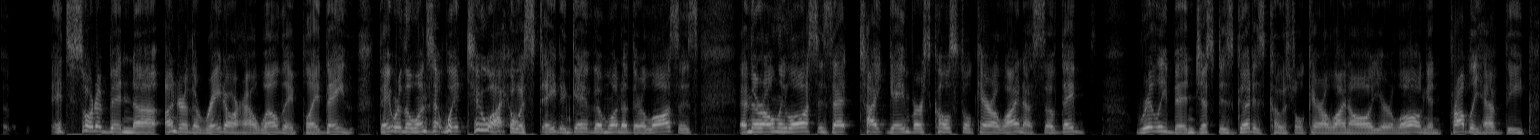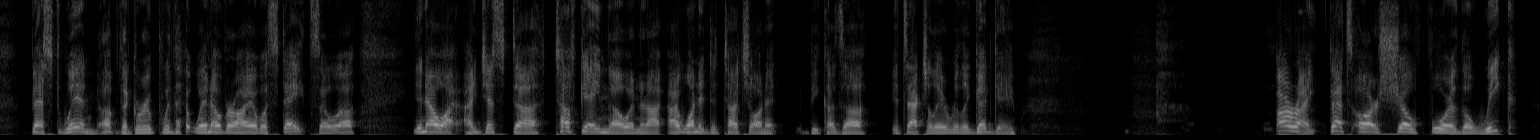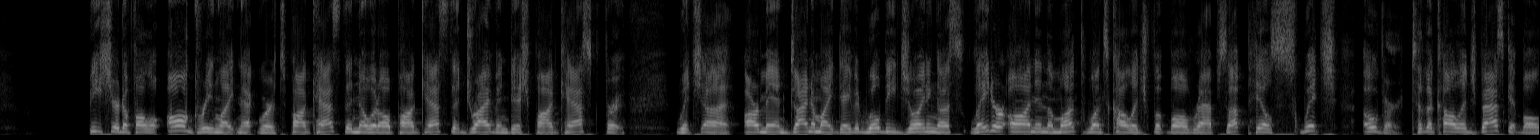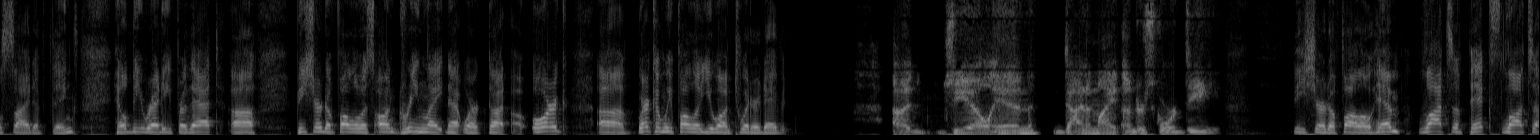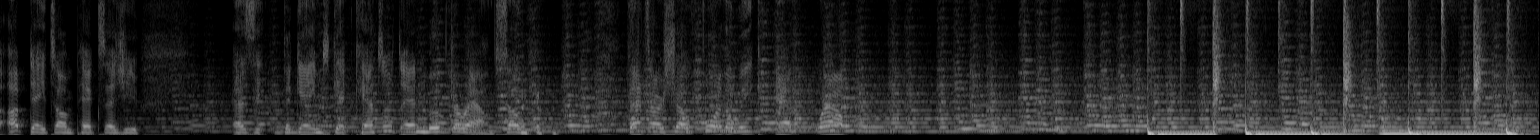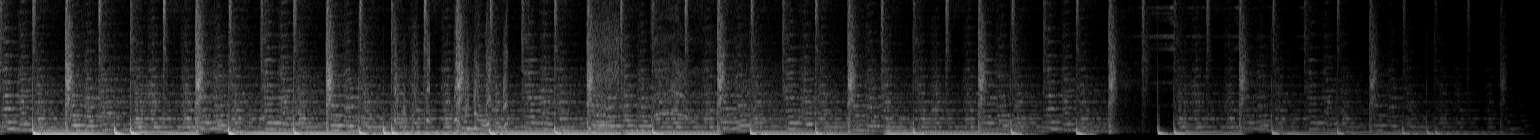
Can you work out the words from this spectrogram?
It's sort of been uh, under the radar how well they played. They they were the ones that went to Iowa State and gave them one of their losses, and their only loss is that tight game versus Coastal Carolina. So they've really been just as good as Coastal Carolina all year long, and probably have the best win of the group with that win over Iowa State. So, uh, you know, I, I just uh, tough game though, and I, I wanted to touch on it because uh, it's actually a really good game. All right, that's our show for the week. Be sure to follow all Greenlight Networks podcasts, the Know It All podcast, the Drive and Dish podcast, for which uh, our man Dynamite David will be joining us later on in the month once college football wraps up. He'll switch over to the college basketball side of things. He'll be ready for that. Uh, be sure to follow us on greenlightnetwork.org. Uh, where can we follow you on Twitter, David? Uh, GLN Dynamite underscore D. Be sure to follow him. Lots of picks, lots of updates on picks as you as the games get canceled and moved around. So that's our show for the week, and we're out.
